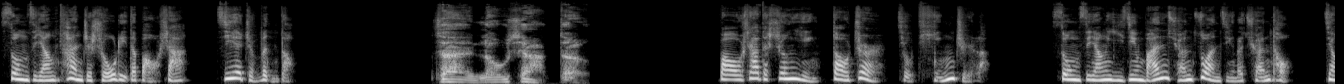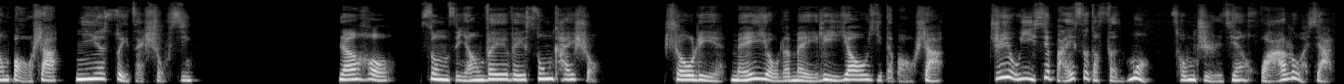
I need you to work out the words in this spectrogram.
宋子阳看着手里的宝沙，接着问道：“在楼下等。”宝沙的声音到这儿就停止了，宋子阳已经完全攥紧了拳头，将宝沙捏碎在手心。然后，宋子阳微微松开手，手里没有了美丽妖异的宝沙，只有一些白色的粉末从指尖滑落下来。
